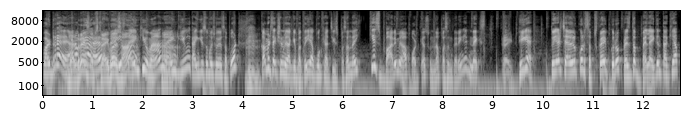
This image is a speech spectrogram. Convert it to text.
बढ़ रहे हैं यार subscribers thank you man thank you thank you so much for your support comment section में जाके बताइए आपको क्या चीज़ पसंद आई किस बारे में आप पॉडकास्ट सुनना पसंद करेंगे नेक्स्ट राइट ठीक है? तो यार चैनल को सब्सक्राइब करो प्रेस द बेल आइकन ताकि आप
